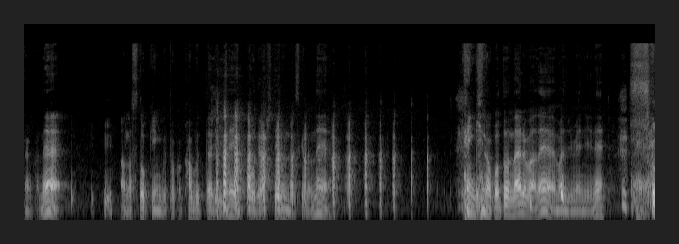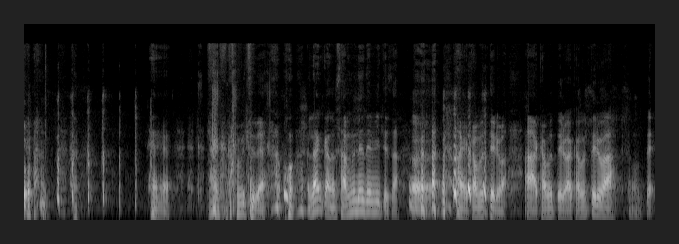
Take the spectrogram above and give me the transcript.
なんかねあのストッキングとかかぶったりね一方ではしてるんですけどね 天気のことになればね 真面目にね。そう。えーなんかかぶってたよ。お なんかのサムネで見てさ。ははいかぶってるわ。あかぶってるわかぶってるわ。と思って。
